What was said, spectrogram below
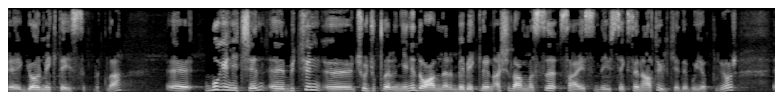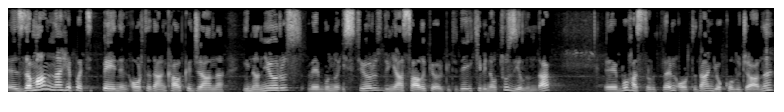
e, görmekteyiz sıklıkla. E, bugün için bütün çocukların, yeni doğanların, bebeklerin aşılanması sayesinde 186 ülkede bu yapılıyor. Zamanla hepatit B'nin ortadan kalkacağına inanıyoruz ve bunu istiyoruz. Dünya Sağlık Örgütü de 2030 yılında e, bu hastalıkların ortadan yok olacağını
